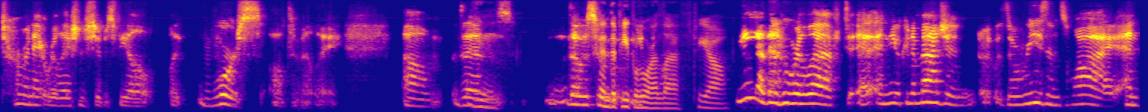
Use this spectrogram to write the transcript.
terminate relationships feel like worse ultimately um, than yes. Those who and the people who are left. Yeah, yeah, then who are left. And you can imagine the reasons why. And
